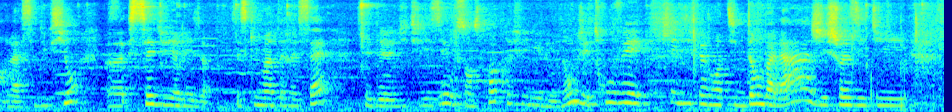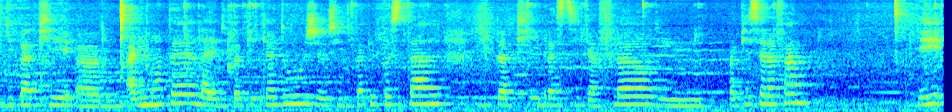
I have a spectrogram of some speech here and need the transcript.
dans la séduction, euh, séduire les hommes. C'est ce qui m'intéressait, c'est d'utiliser au sens propre et figuré. Donc j'ai trouvé les différents types d'emballage. J'ai choisi du, papier euh, alimentaire, là il y a du papier cadeau, j'ai aussi du papier postal, du papier plastique à fleurs, du papier cellophane. Et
